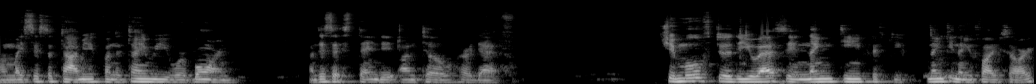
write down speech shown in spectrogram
and my sister Tammy from the time we were born, and this extended until her death. She moved to the US in 1950, 1995, sorry,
